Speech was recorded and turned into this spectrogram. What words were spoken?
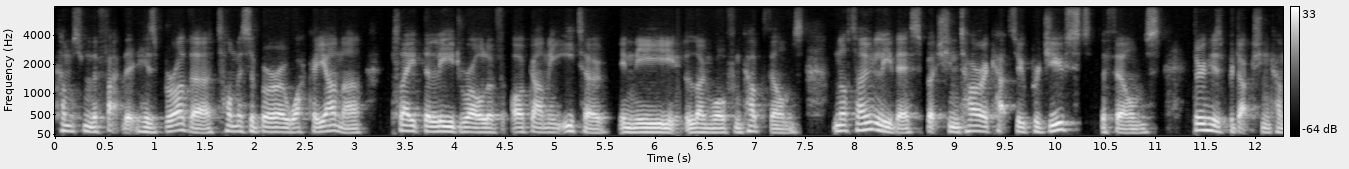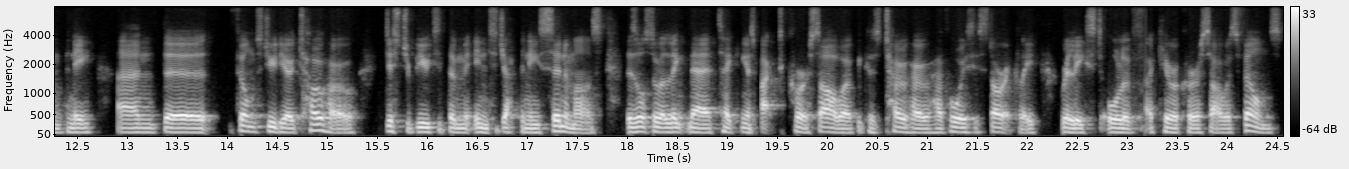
comes from the fact that his brother, Tomisaburo Wakayama, played the lead role of Ogami Itto in the Lone Wolf and Cub films. Not only this, but Shintaro Katsu produced the films through his production company, and the film studio Toho distributed them into Japanese cinemas. There's also a link there taking us back to Kurosawa because Toho have always historically released all of Akira Kurosawa's films.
